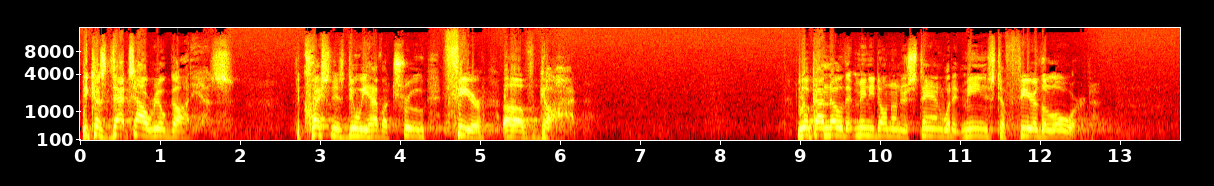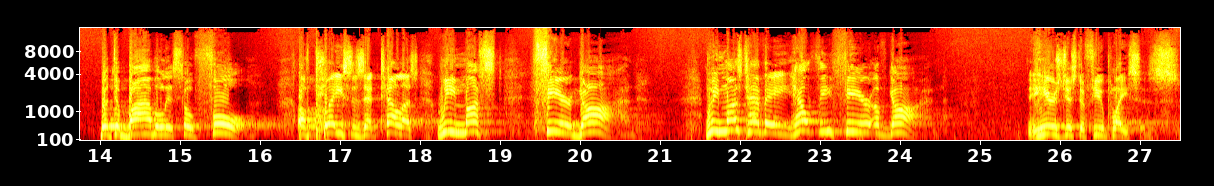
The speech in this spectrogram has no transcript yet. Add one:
Because that's how real God is. The question is do we have a true fear of God? Look, I know that many don't understand what it means to fear the Lord. But the Bible is so full of places that tell us we must fear God. We must have a healthy fear of God. Here's just a few places.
